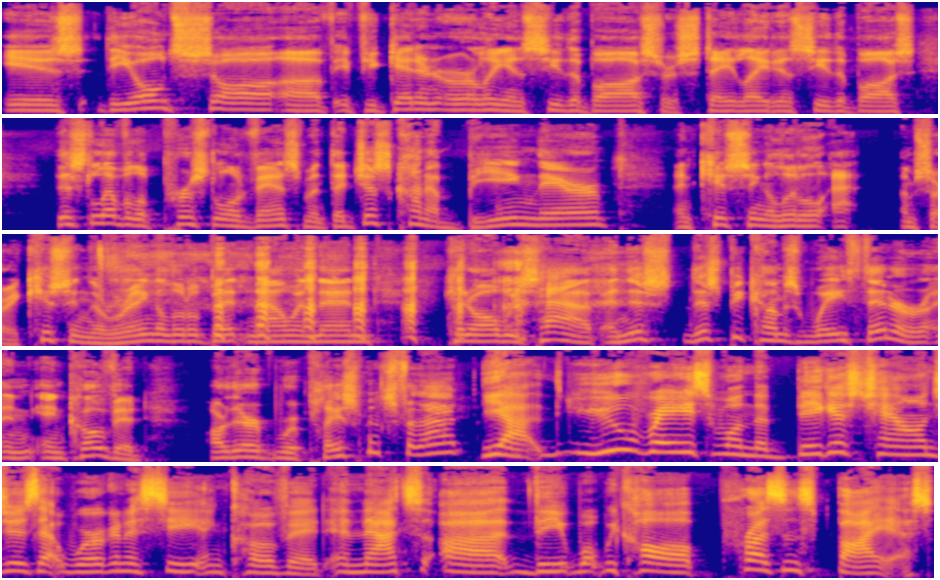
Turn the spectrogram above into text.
is the old saw of if you get in early and see the boss or stay late and see the boss, this level of personal advancement that just kind of being there and kissing a little I'm sorry, kissing the ring a little bit now and then can always have. And this this becomes way thinner in, in COVID. Are there replacements for that? Yeah, you raised one of the biggest challenges that we're going to see in COVID, and that's uh, the what we call presence bias,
